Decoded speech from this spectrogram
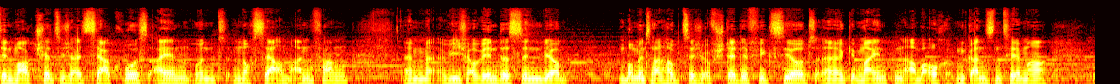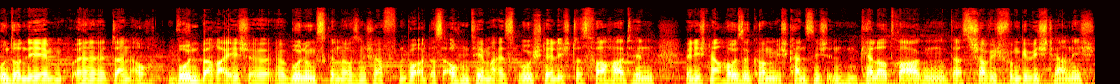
Den Markt schätze ich als sehr groß ein und noch sehr am Anfang. Ähm, wie ich erwähnte, sind wir momentan hauptsächlich auf Städte fixiert, äh, Gemeinden, aber auch im ganzen Thema Unternehmen, äh, dann auch Wohnbereiche, äh, Wohnungsgenossenschaften, wo das auch ein Thema ist, wo stelle ich das Fahrrad hin, wenn ich nach Hause komme. Ich kann es nicht in den Keller tragen, das schaffe ich vom Gewicht her nicht.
